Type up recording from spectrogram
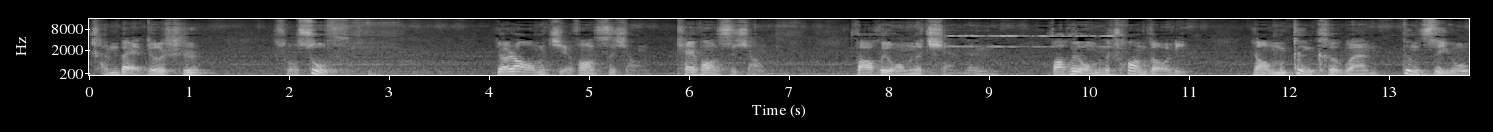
成败得失所束缚，要让我们解放思想、开放思想，发挥我们的潜能。发挥我们的创造力，让我们更客观、更自由、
